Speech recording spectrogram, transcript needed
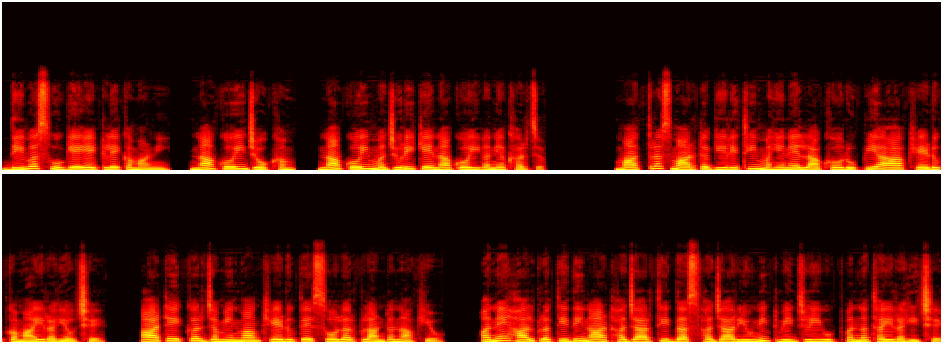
દિવસ ઉગે એટલે કમાણી. ના કોઈ જોખમ ના કોઈ મજૂરી કે ના કોઈ અન્ય ખર્ચ. માત્ર સ્માર્ટગીરીથી મહિને લાખો રૂપિયા આ ખેડૂત કમાઈ રહ્યો છે. આઠ એકર જમીનમાં ખેડૂતે સોલર પ્લાન્ટ નાખ્યો અને હાલ પ્રતિદિન આઠ હજારથી દસ હજાર યુનિટ વીજળી ઉત્પન્ન થઈ રહી છે.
